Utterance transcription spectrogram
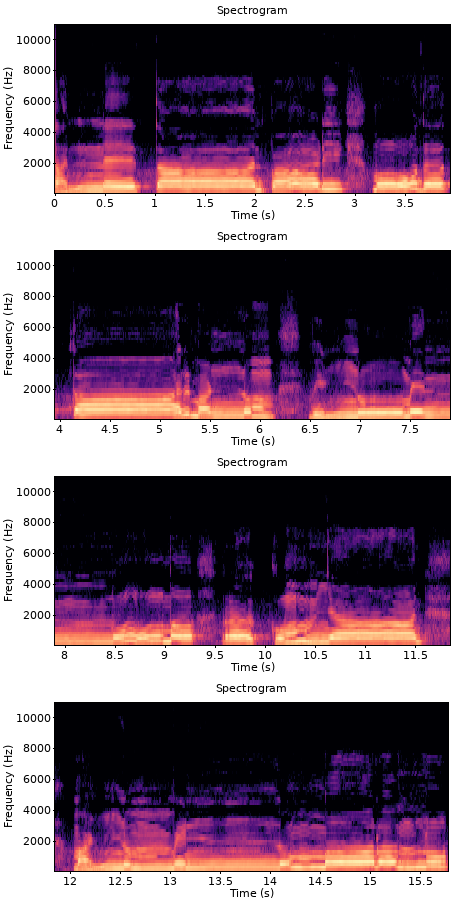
തന്നെത്താൻ പാടി മോദത്താൽ മണ്ണും വിണ്ണുമെന്നു മറക്കും ഞാൻ. മണ്ണും വിണ്ണും മറന്നു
